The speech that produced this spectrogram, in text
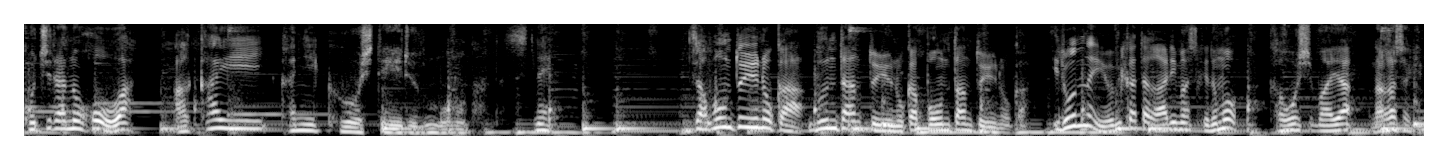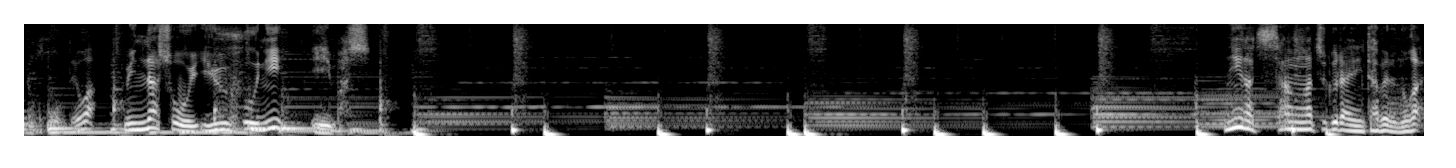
こちらの方は赤い果肉をしているものなんですね。ザボンというのか分担というのかボンタンというのかいろんな呼び方がありますけども鹿児島や長崎の方ではみんなそういう風に言います。2月3月ぐらいに食べるのが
